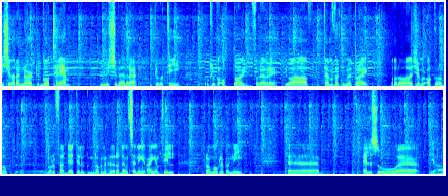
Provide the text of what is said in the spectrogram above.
Ikke være en nerd, gå og tren. Det er mye bedre klokka ti og klokka åtte òg, for øvrig. Du har 45 minutter på deg, og da kommer du akkurat opp eh, når du er ferdig. Til, da kan du høre den sendingen en gang til, for den går klokka ni. Eh, eller så eh, Ja.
